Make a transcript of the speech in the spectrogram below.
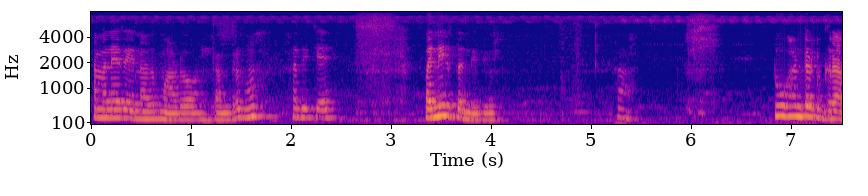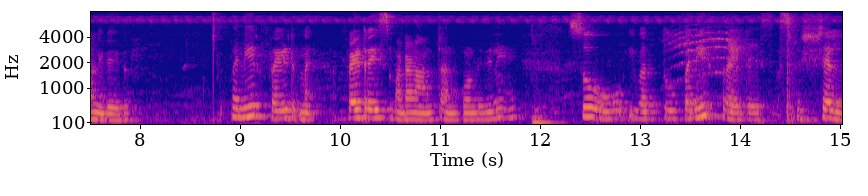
ನಮ್ಮ ಮನೆಯವ್ರು ಏನಾದರೂ ಮಾಡೋ ಅಂತಂದ್ರು. ಅದಕ್ಕೆ ಪನ್ನೀರ್ ತಂದಿದ್ದೀನಿ. ಹಾಂ. ಟೂ ಹಂಡ್ರೆಡ್ ಗ್ರಾಮ್ ಇದೆ ಇದು. ಪನ್ನೀರ್ ಫ್ರೈಡ್ ಮೆ ಫ್ರೈಡ್ ರೈಸ್ ಮಾಡೋಣ ಅಂತ ಅಂದ್ಕೊಂಡಿದ್ದೀನಿ ಸೊ ಇವತ್ತು ಪನ್ನೀರ್ ಫ್ರೈಡ್ ರೈಸ್ ಸ್ಪೆಷಲ್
